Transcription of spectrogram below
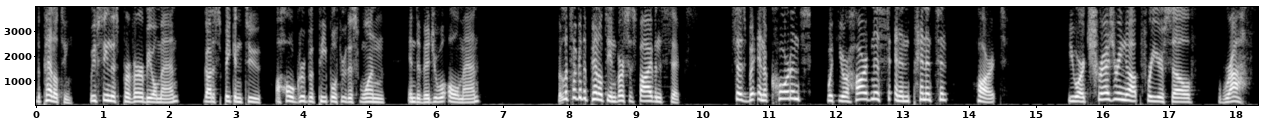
the penalty. We've seen this proverbial man. God is speaking to a whole group of people through this one individual, old man. But let's look at the penalty in verses 5 and 6. It says, But in accordance with your hardness and impenitent heart, you are treasuring up for yourself wrath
